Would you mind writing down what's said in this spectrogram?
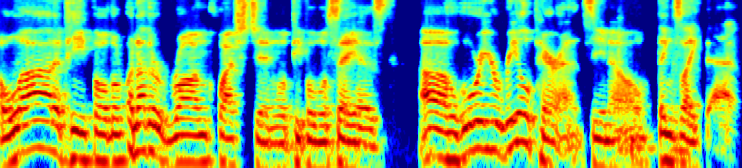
A lot of people another wrong question what people will say is oh who are your real parents you know things mm-hmm. like that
